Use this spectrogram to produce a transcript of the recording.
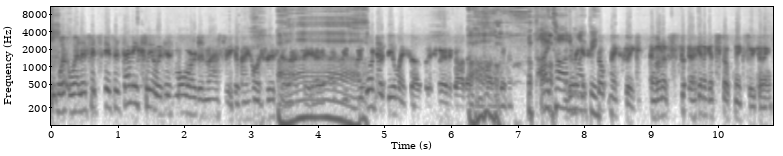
Well, well, if it's if it's any clue, it is more than last week. If I go to this than last week, I, I, I'm going to outdo myself. I swear to God, I don't know what I'm gonna- I thought I'm it might get be. stuck next week. I'm going to I'm going to get stuck next week. I think.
